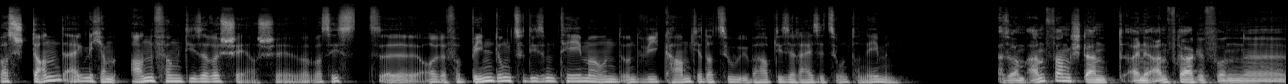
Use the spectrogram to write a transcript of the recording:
Was stand eigentlich am Anfang dieser Recherche? Was ist äh, eure Verbindung zu diesem Thema und, und wie kamt ihr dazu, überhaupt diese Reise zu unternehmen? Also am Anfang stand eine Anfrage von, äh,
